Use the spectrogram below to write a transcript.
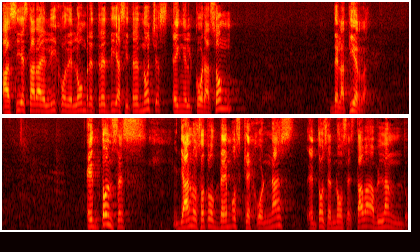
así estará el Hijo del Hombre tres días y tres noches en el corazón de la tierra. Entonces, ya nosotros vemos que Jonás, entonces nos estaba hablando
